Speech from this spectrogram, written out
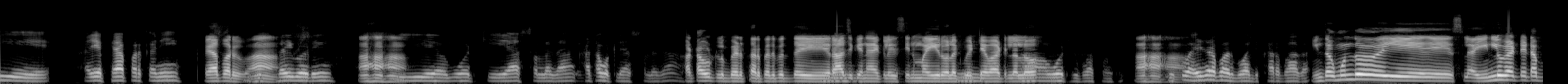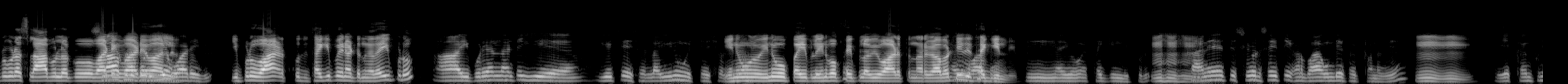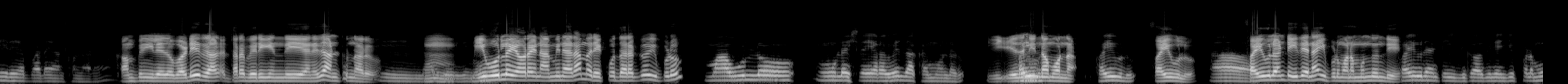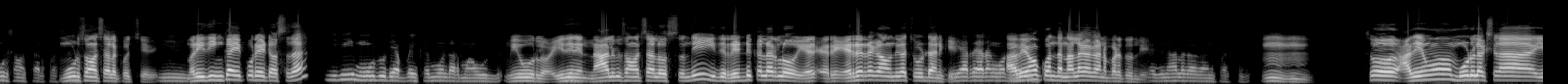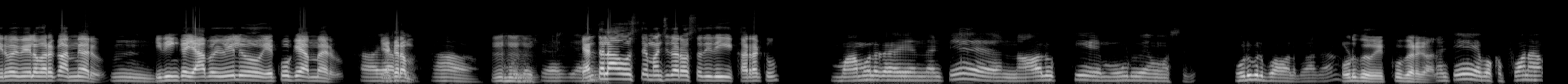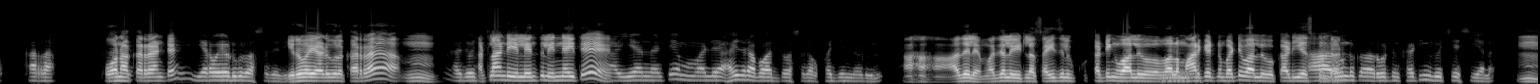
అయ్యే పేపర్ కని పేపరు ఈ వాటికి వేస్తలేదా? కటౌట్లు వేస్తలేదా? కటౌట్లు పెడతారు పెద్ద పెద్ద రాజకీయ నాయకులు ఈ సినిమా హీరోలకు పెట్టే వాటిలలో. ఆ, వాటికి పోతుంటాయి. ఎక్కువ హైదరాబాద్ పోద్ది కర్ర బాగా. ఇంతకు ముందు ఈ ఇండ్లు కట్టేటప్పుడు కూడా స్లాబులకు వాటికి వాడేవాళ్ళు. వాడేది. ఇప్పుడు కొద్ది తగ్గిపోయినట్టుంది కదా ఇప్పుడు? ఆ, ఇప్పుడు ఏంటంటే ఈ ఇనుము వచ్చేసి ఇనుము ఇనుము పైపులు ఇనుప పైపులు అవి వాడుతున్నారు కాబట్టి ఇది తగ్గింది. తగ్గింది ఇప్పుడు. కానీ అయితే సేల్స్ అయితే ఇక్కడ బాగా ఉండేటట్టు ఉన్నది. ఏ కంపెనీలు పడాయి అంటున్నారు. కంపెనీ లేదో పడి ధర పెరిగింది అనేది అంటున్నారు. మీ ఊర్లో ఎవరైనా అమ్మినారా మరి ఎక్కువ ధరకు ఇప్పుడు? మా ఊళ్ళో మూడు లక్షల ఇరవై వేలు దాకా ఏదో నిన్న మొన్న? ఫైవ్లు. ఫైవ్లు. ఫైవ్లు అంటే ఇదేనా? ఇప్పుడు మన ముందుంది. ఫైవ్లు అంటే ఇది కాదు నేను చెప్పాను మూడు సంవత్సరాలకు. మూడు సంవత్సరాలకు వచ్చేది. మరి ఇది ఇంకా ఎక్కువ రేట్ వస్తుందా? ఇది మూడు డెబ్బైకి అమ్మి ఉండరు మా ఊళ్ళో మీ ఊర్లో. ఇది నాలుగు సంవత్సరాలు వస్తుంది. ఇది రెడ్ కలర్లో ఎర్ర- ఎర్ర- ఎర్రగా ఉందిగా చూడడానికి. అవేమో కొంత నల్లగా కనపడుతుంది. అది నల్లగా కనపడుతుంది. సో అదేమో మూడు లక్షల ఇరవై వేల వరకు అమ్మారు. ఇది ఇంకా యాభై వేలు ఎక్కువకే అమ్మారు ఎకరం. ఎంతలా వస్తే మంచి ధర వస్తుంది ఇది కర్రకు? మామూలుగా ఏంటంటే నాలుగుకి మూడు ఏమో వస్తుంది. పొడుగులు పోవాలి బాగా. పొడుగు ఎక్కువ పెరగాలి. అంటే ఒక ఫోన కర్ర. పోనా కర్ర అంటే? ఇరవై అడుగులు వస్తుంది అది. ఇరవై అడుగుల కర్ర? అట్లాంటి లెంతులు ఎన్ని అయితే? ఏంటంటే మళ్ళీ హైదరాబాద్ వస్తుంది ఒక పద్దెనిమిది అడుగులు. అదేలే. మధ్యలో ఇట్లా సైజులు కటింగ్ వాళ్ళు వాళ్ళ. మార్కెట్ని బట్టి వాళ్ళు కట్ చేసుకుంటారు. రెండు క- రెండు కటింగ్లు వచ్చేసి.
